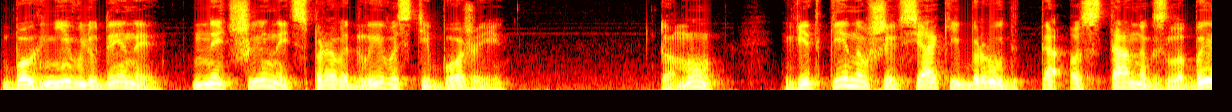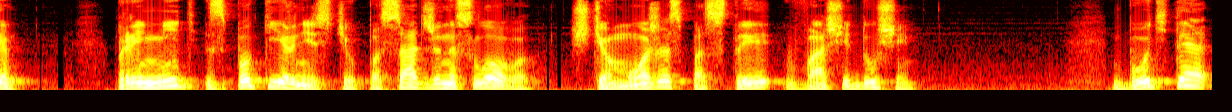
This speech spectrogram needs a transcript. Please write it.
бо гнів людини не чинить справедливості Божої. Тому, відкинувши всякий бруд та останок злоби, прийміть з покірністю посаджене слово, що може спасти ваші душі. Будьте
